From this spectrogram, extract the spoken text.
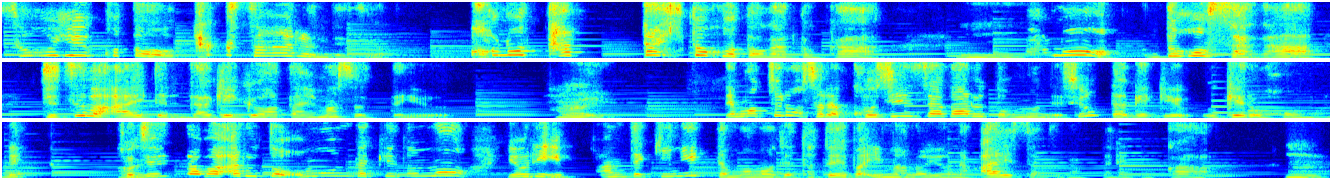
そういうことたくさんあるんですよ。このたった一言がとかうん。この動作が実は相手に打撃を与えますっていう。はい。でもちろんそれは個人差があると思うんですよ打撃を受ける方もね。個人差はあると思うんだけども、より一般的にってもので例えば今のような挨拶だったりとか、うん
